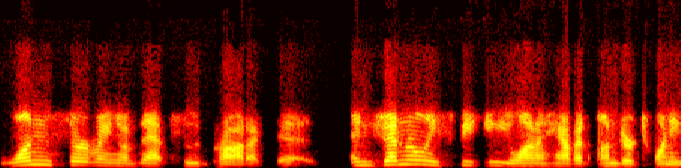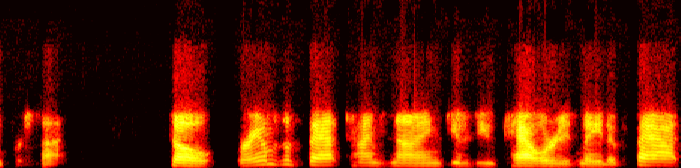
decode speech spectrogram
one serving of that food product is. And generally speaking, you want to have it under 20%. So grams of fat times nine gives you calories made of fat.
